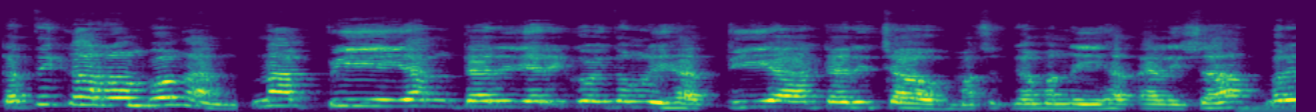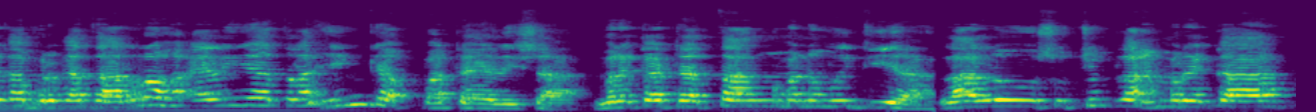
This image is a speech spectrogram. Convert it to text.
ketika rombongan nabi yang dari Jericho itu melihat dia dari jauh, maksudnya melihat Elisa, mereka berkata, "Roh Elia telah hinggap pada Elisa." Mereka datang menemui dia, lalu sujudlah mereka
